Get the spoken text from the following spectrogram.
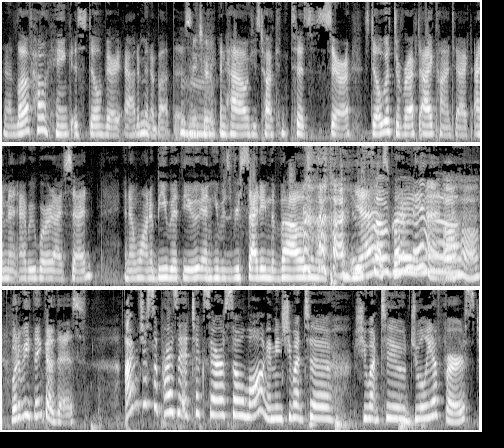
And I love how Hank is still very adamant about this. Me too. And how he's talking to Sarah, still with direct eye contact. I meant every word I said. And I want to be with you. And he was reciting the vows. And like, yes, so what a great, man. Uh-huh. What do we think of this? I'm just surprised that it took Sarah so long. I mean, she went to she went to Julia first,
